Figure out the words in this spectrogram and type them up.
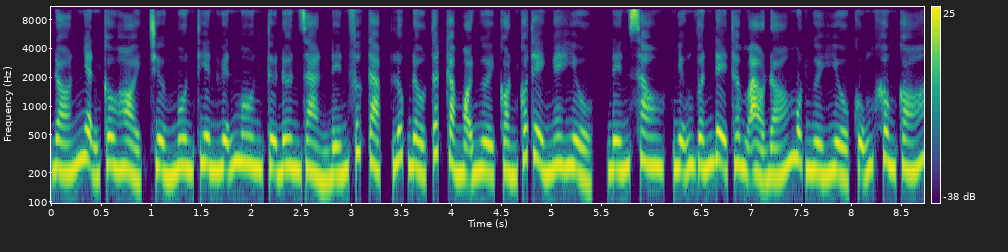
Đón nhận câu hỏi trường môn thiên huyễn môn từ đơn giản đến phức tạp lúc đầu tất cả mọi người còn có thể nghe hiểu, đến sau những vấn đề thâm ảo đó một người hiểu cũng không có,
